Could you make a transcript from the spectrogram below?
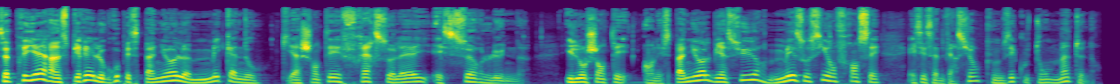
Cette prière a inspiré le groupe espagnol Mécano, qui a chanté Frère Soleil et Sœur Lune. Ils l'ont chanté en espagnol, bien sûr, mais aussi en français, et c'est cette version que nous écoutons maintenant.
